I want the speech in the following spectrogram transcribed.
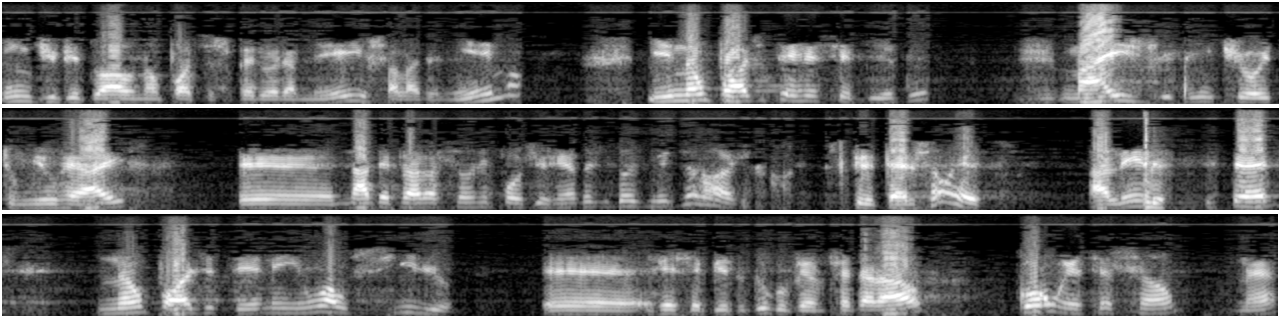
individual não pode ser superior a meio salário mínimo. E não pode ter recebido mais de 28 mil reais é, na declaração de imposto de renda de 2019. Os critérios são esses. Além desses critérios, não pode ter nenhum auxílio é, recebido do governo federal, com exceção né,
